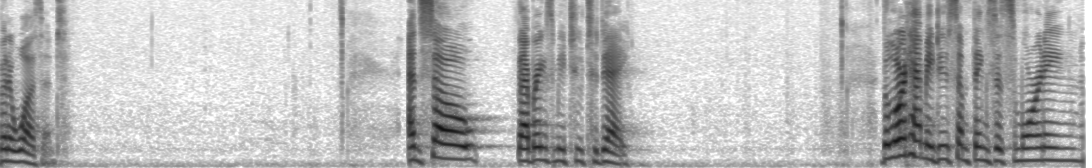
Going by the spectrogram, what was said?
But it wasn't. And so that brings me to today. The Lord had me do some things this morning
